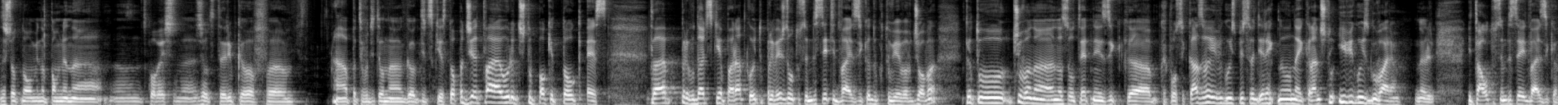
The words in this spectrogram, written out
защото много ми напомня на, какво беше, на жълтата рибка в пътеводител на галактическия стопаджи. Това е уредчето Pocket Talk S. Това е преводачески апарат, който превежда от 82 езика, докато ви е в джоба, като чува на, на съответния език а, какво се казва и ви го изписва директно на екранчето и ви го изговаря. Нали? И това от 82 езика.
